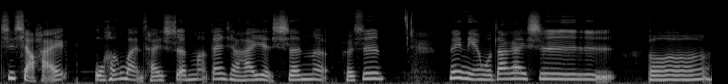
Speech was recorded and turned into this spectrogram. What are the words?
其实小孩我很晚才生嘛，但小孩也生了。可是那年我大概是呃，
